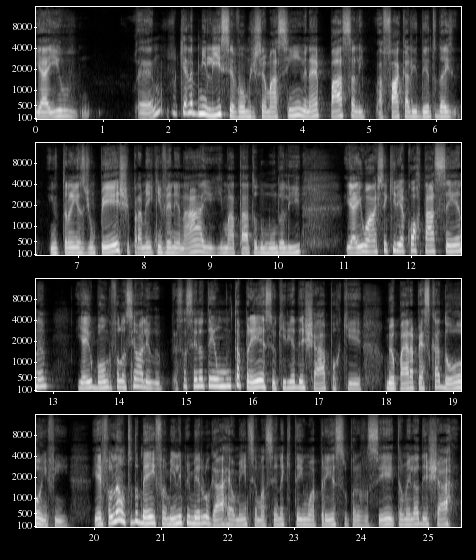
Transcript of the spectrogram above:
E aí o. É, aquela milícia, vamos chamar assim, né? Passa ali a faca ali dentro da, entranhas de um peixe para meio que envenenar e, e, matar todo mundo ali. E aí o Einstein queria cortar a cena. E aí o Bongo falou assim: olha, essa cena eu tenho muito apreço, eu queria deixar porque meu pai era pescador, enfim. E ele falou: não, tudo bem, família em primeiro lugar, realmente, isso é uma cena que tem um apreço para você, então melhor deixar.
